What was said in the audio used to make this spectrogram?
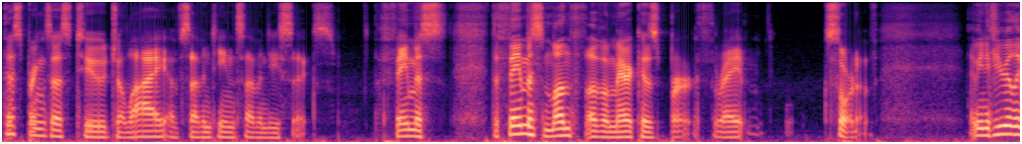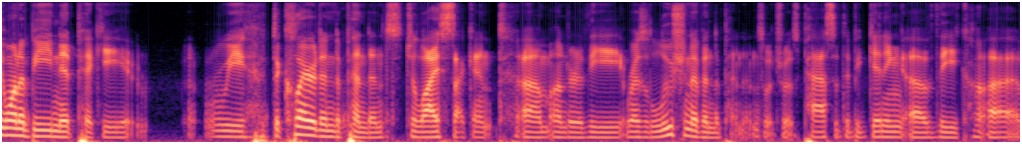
This brings us to July of 1776, the famous, the famous month of America's birth, right? Sort of. I mean, if you really want to be nitpicky, we declared independence July 2nd um, under the Resolution of Independence, which was passed at the beginning of the uh,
